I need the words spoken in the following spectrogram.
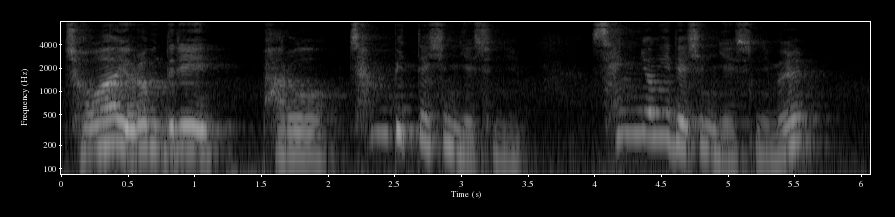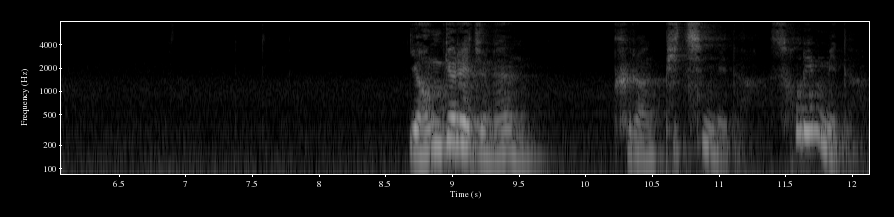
저와 여러분들이 바로 참빛 되신 예수님, 생명이 되신 예수님을 연결해주는 그런 빛입니다. 소리입니다.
